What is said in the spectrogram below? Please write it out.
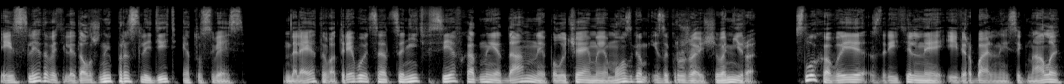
Исследователи должны проследить эту связь. Для этого требуется оценить все входные данные, получаемые мозгом из окружающего мира, слуховые, зрительные и вербальные сигналы,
